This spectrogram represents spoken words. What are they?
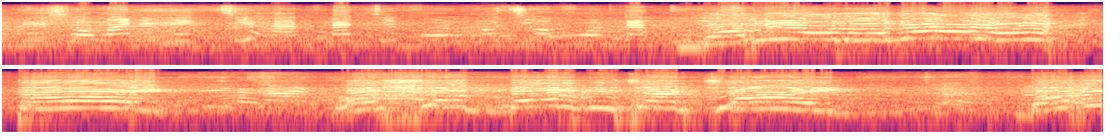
দেখছি হাত নাড়ছি ফোন করছি ও ফোনটা দাবি আমাদের একটাই অসৎদের বিচার চাই। দাবি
